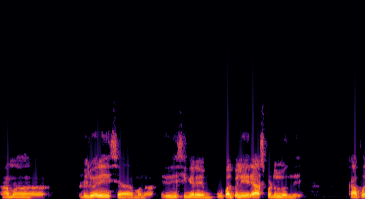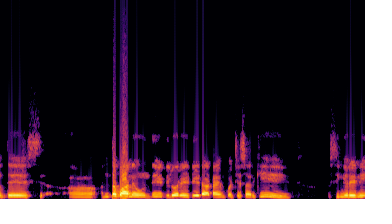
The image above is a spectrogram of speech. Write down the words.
ఆమె డెలివరీ మన ఇది సింగర్ భూపాలపల్లి ఏరియా హాస్పిటల్లో ఉంది. కాకపోతే అంత బాగానే ఉంది. డెలివరీ డేట్ ఆ టైంకి వచ్చేసరికి సింగరేణి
